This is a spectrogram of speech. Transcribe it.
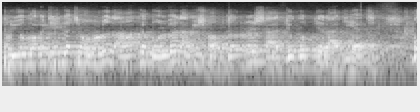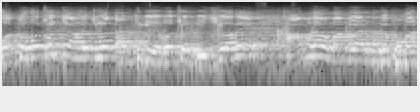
পুজো কমিটির কাছে অনুরোধ, আমাকে বলবেন, আমি সব ধরনের সাহায্য করতে রাজি আছি। গত বছর যা হয়েছিল, তার থেকে এবছর বেশি হবে। আমরাও বাংলার বুকে প্রমাণ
